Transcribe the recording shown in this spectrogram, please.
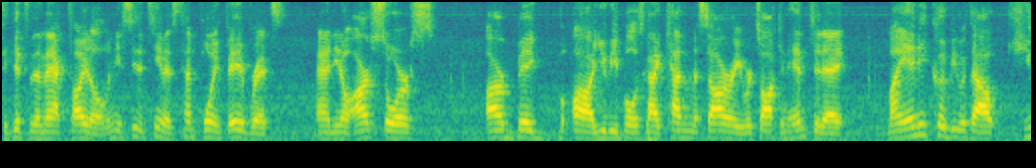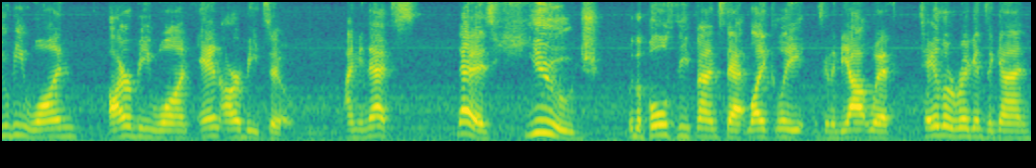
to get to the MAC title. When you see the team as ten point favorites, and you know our source, our big uh, UB Bulls guy Kevin Masari, we're talking to him today. Miami could be without QB one, RB one, and RB two. I mean that's that is huge with a Bulls defense that likely is going to be out with Taylor Riggins again.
